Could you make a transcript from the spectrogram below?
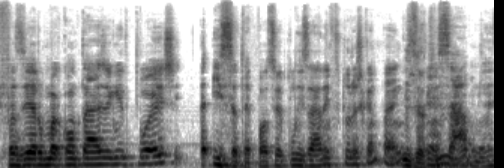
fazer uma contagem e depois isso até pode ser utilizado em futuras campanhas. Exatamente. Quem sabe, não é?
